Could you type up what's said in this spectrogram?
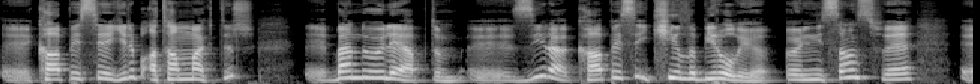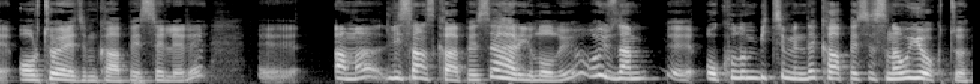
e, KPSS'ye girip atanmaktır. E, ben de öyle yaptım. E, zira KPSS 2 yılda bir oluyor. Ön lisans ve e, orta öğretim KPSS'leri. E, ama lisans KPSS her yıl oluyor. O yüzden e, okulun bitiminde KPSS sınavı yoktu.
